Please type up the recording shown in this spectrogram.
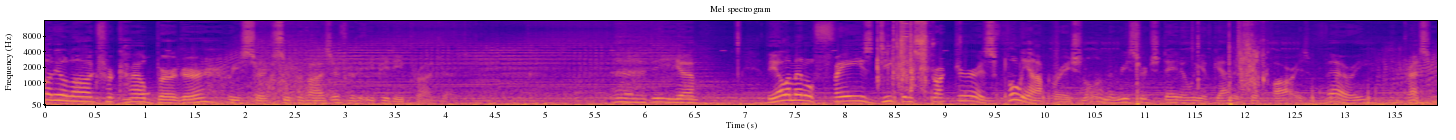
Audio log for Kyle Berger, research supervisor for the EPD project. Uh, the uh, The elemental phase deconstructor is fully operational, and the research data we have gathered so far is very impressive.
